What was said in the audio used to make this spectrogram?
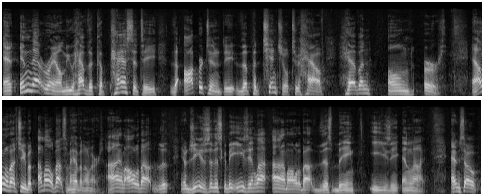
And in that realm, you have the capacity, the opportunity, the potential to have heaven on earth. And I don't know about you, but I'm all about some heaven on earth. I am all about, you know, Jesus said this could be easy and light. I'm all about this being easy and light. And so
